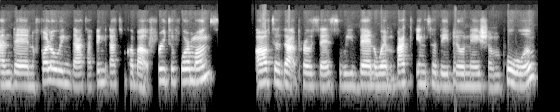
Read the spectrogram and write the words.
And then following that, I think that took about three to four months. After that process, we then went back into the donation pool.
